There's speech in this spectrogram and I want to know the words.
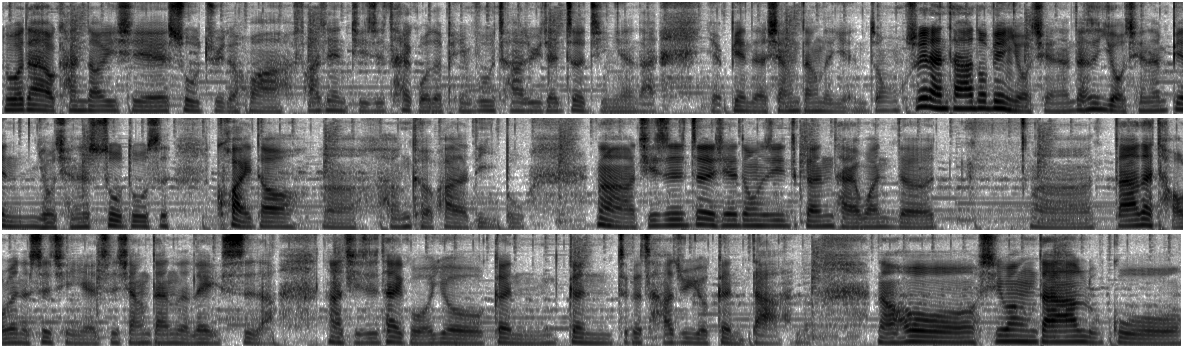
如果大家有看到一些数据的话，发现其实泰国的贫富差距在这几年来也变得相当的严重。虽然大家都变有钱了，但是有钱人变有钱的速度是快到呃很可怕的地步。那其实这些东西跟台湾的。呃，大家在讨论的事情也是相当的类似啊。那其实泰国又更更这个差距又更大了。然后希望大家如果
